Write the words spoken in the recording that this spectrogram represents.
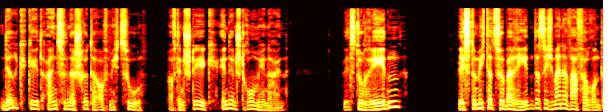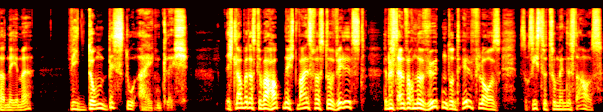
Dirk geht einzelne Schritte auf mich zu, auf den Steg, in den Strom hinein. Willst du reden? Willst du mich dazu überreden, dass ich meine Waffe runternehme? Wie dumm bist du eigentlich? Ich glaube, dass du überhaupt nicht weißt, was du willst. Du bist einfach nur wütend und hilflos. So siehst du zumindest aus.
